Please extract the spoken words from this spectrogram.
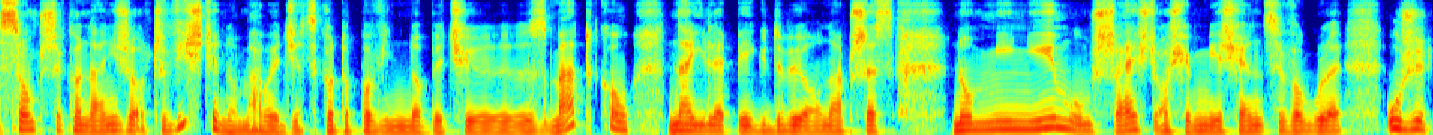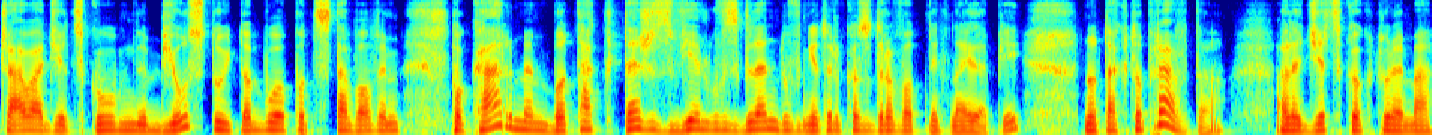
są przekonani, że oczywiście no, małe dziecko to powinno być e, z matką. Najlepiej, gdyby ona przez no, minimum 6-8 miesięcy w ogóle użyczała dziecku biustu i to było podstawowym pokarmem, bo tak też z wielu względów, nie tylko zdrowotnych najlepiej. No tak to prawda, ale dziecko, które ma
